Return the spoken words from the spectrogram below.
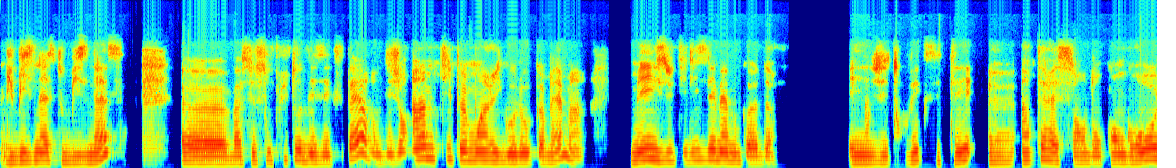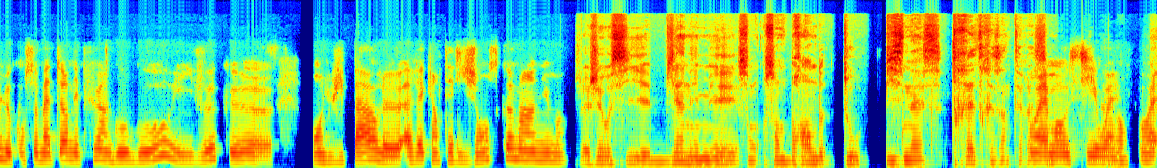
du business to business. Bah, ce sont plutôt des experts, donc des gens un petit peu moins rigolos quand même, mais ils utilisent les mêmes codes. Et j'ai trouvé que c'était euh, intéressant. Donc en gros, le consommateur n'est plus un gogo et il veut que euh, on lui parle avec intelligence comme à un humain. J'ai aussi bien aimé son, son brand to business, très très intéressant. Ouais, moi aussi, ouais, ouais.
